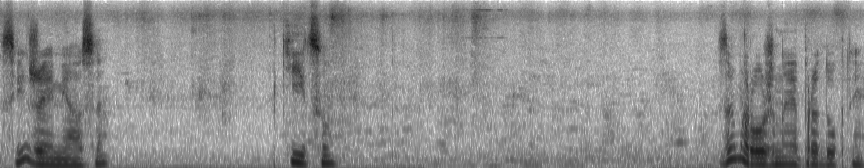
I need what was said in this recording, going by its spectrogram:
свежее мясо, птицу, замороженные продукты,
